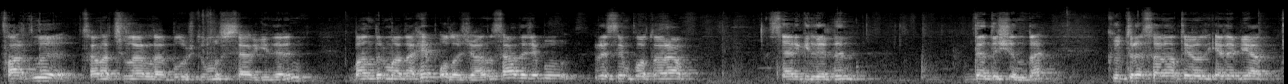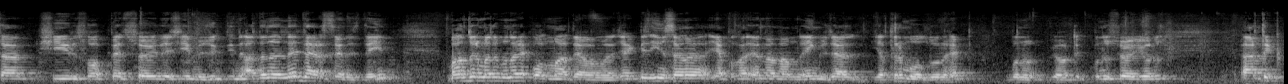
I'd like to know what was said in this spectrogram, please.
farklı sanatçılarla buluştuğumuz sergilerin Bandırma'da hep olacağını, sadece bu resim, fotoğraf sergilerinin de dışında kültüre sanata yönelik edebiyatta, şiir, sohbet, söyleşi, müzik, din adına ne derseniz deyin. Bandırmada bunlar hep olmaya devam edecek. Biz insana yapılan en anlamlı, en güzel yatırım olduğunu hep bunu gördük. Bunu söylüyoruz. Artık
